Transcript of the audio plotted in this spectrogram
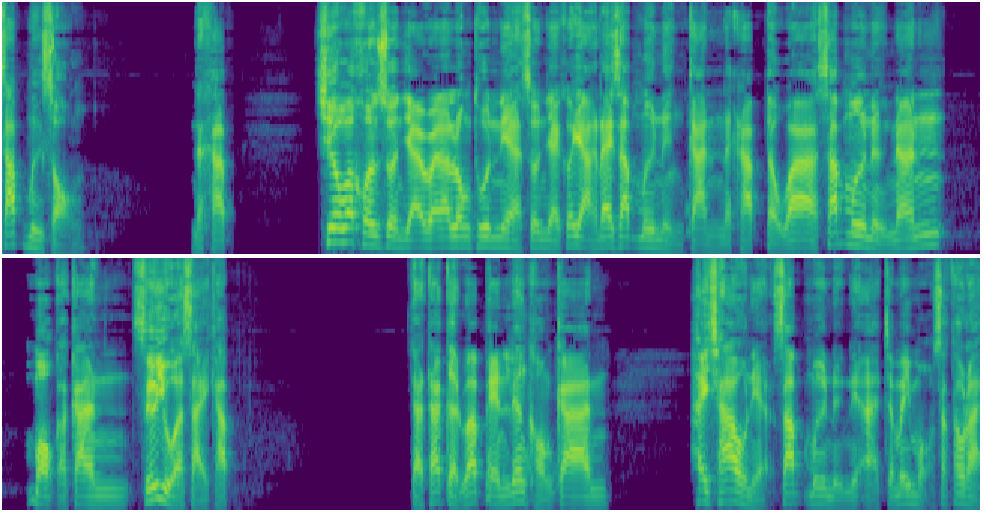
ทรัพย์มือสองนะครับเชื่อว่าคนส่วนใหญ่เวลาลงทุนเนี่ยส่วนใหญ่ก็อยากได้ทรัพย์มือหนึ่งกันนะครับแต่ว่าทรัพย์มือหนึ่งนั้นเหมาะกับการซื้ออยู่อาศัยครับ แต่ถ้าเกิดว่าเป็นเรื่องของการ ให้เช่าเนี่ยทรัพย์มือหนึ่งเนี่ยอาจจะไม่เหมาะสักเท่าไหร่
